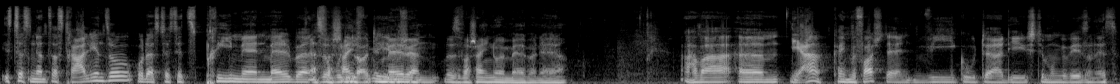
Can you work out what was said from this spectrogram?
ist das in ganz Australien so oder ist das jetzt primär in Melbourne das so, wo die Leute in Melbourne, Das ist wahrscheinlich nur in Melbourne, ja, ja. Aber ähm, ja, kann ich mir vorstellen, wie gut da die Stimmung gewesen ist.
